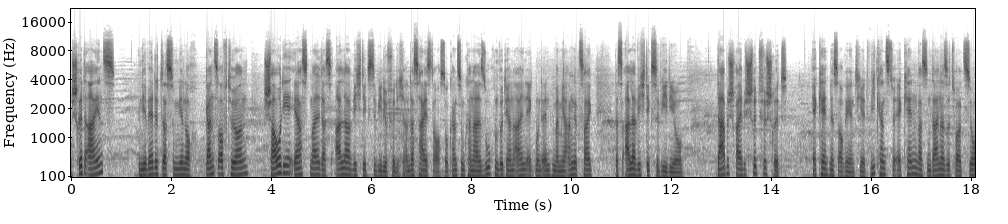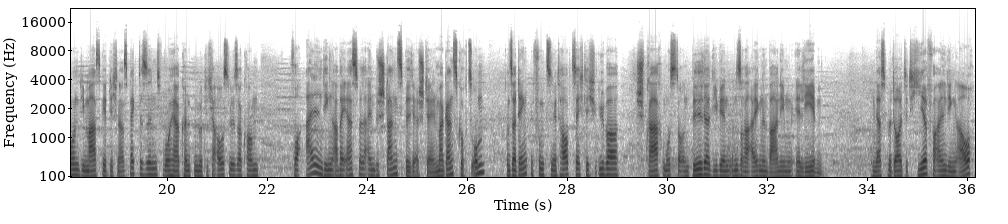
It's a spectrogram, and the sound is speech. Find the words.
Schritt 1, und ihr werdet das von mir noch ganz oft hören, schau dir erstmal das allerwichtigste Video für dich an. Das heißt auch so, kannst du im Kanal suchen, wird dir an allen Ecken und Enden bei mir angezeigt, das allerwichtigste Video. Da beschreibe ich Schritt für Schritt, erkenntnisorientiert. Wie kannst du erkennen, was in deiner Situation die maßgeblichen Aspekte sind? Woher könnten mögliche Auslöser kommen? Vor allen Dingen aber erstmal ein Bestandsbild erstellen. Mal ganz kurz um. Unser Denken funktioniert hauptsächlich über Sprachmuster und Bilder, die wir in unserer eigenen Wahrnehmung erleben. Und das bedeutet hier vor allen Dingen auch,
